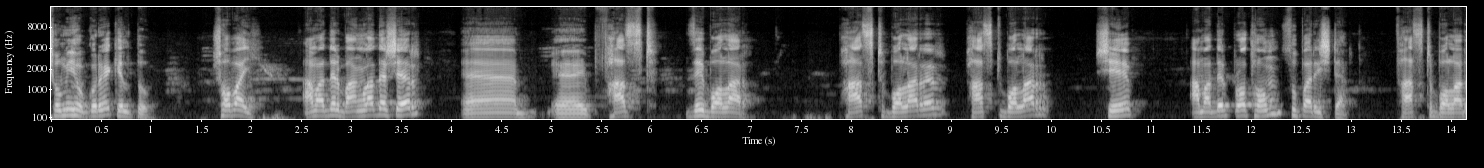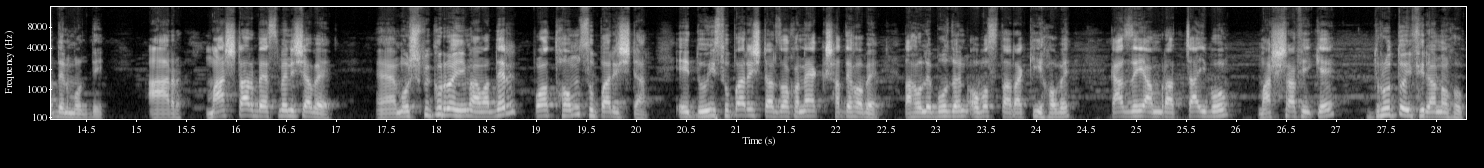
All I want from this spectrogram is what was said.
সমীহ করে খেলতো। সবাই, আমাদের বাংলাদেশের ফার্স্ট যে বলার ফাস্ট বলারের ফাস্ট বলার সে আমাদের প্রথম সুপারস্টার ফাস্ট বলারদের মধ্যে। আর মাস্টার ব্যাটসম্যান হিসাবে মুশফিকুর রহিম আমাদের প্রথম সুপারস্টার এই দুই সুপারস্টার যখন একসাথে হবে, তাহলে বোঝেন অবস্থাটা কি হবে। কাজেই আমরা চাইব মাশরাফিকে দ্রুতই ফিরানো হোক।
